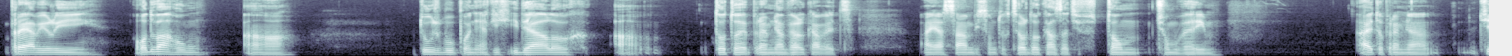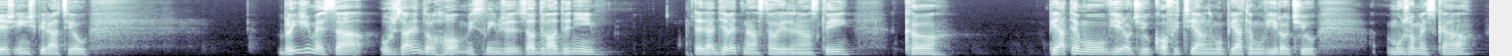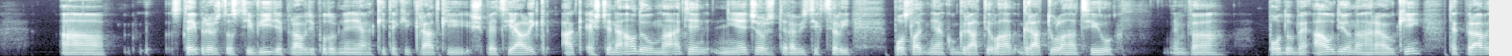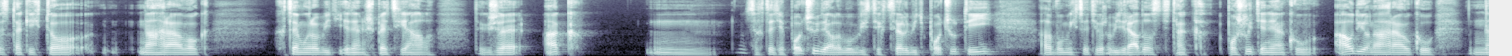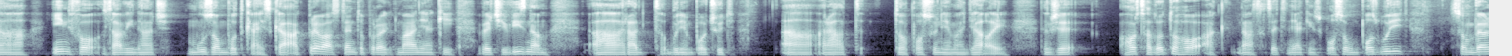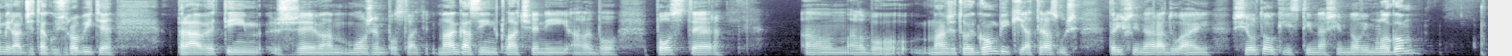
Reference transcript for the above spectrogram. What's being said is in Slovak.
prejavili odvahu a túžbu po nejakých ideáloch a toto je pre mňa veľká vec a ja sám by som to chcel dokázať v tom, čomu verím. A je to pre mňa tiež inšpiráciou. Blížime sa už zanedlho, myslím, že za dva dní, teda 19.11. k 5. výročiu, k oficiálnemu 5. výročiu mužom SK a z tej príležitosti vyjde pravdepodobne nejaký taký krátky špeciálik. Ak ešte náhodou máte niečo, že teda by ste chceli poslať nejakú gratulá- gratuláciu v podobe audio nahrávky, tak práve z takýchto nahrávok chcem urobiť jeden špeciál. Takže ak mm, sa chcete počuť, alebo by ste chceli byť počutí, alebo mi chcete urobiť radosť, tak pošlite nejakú audio nahrávku na info.muzom.sk Ak pre vás tento projekt má nejaký väčší význam, a rád to budem počuť a rád to posuniem aj ďalej. Takže hoď sa do toho, ak nás chcete nejakým spôsobom pozbudiť, som veľmi rád, že tak už robíte práve tým, že vám môžem poslať magazín tlačený alebo poster um, alebo manžetové gombíky a teraz už prišli na radu aj šiltovky s tým našim novým logom.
